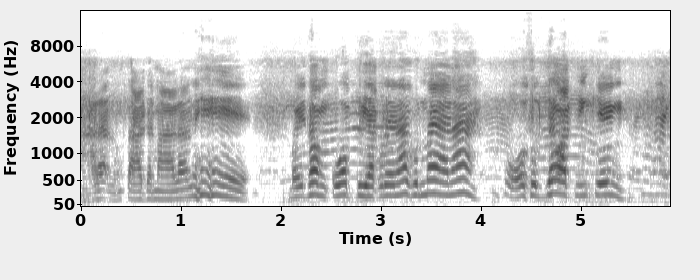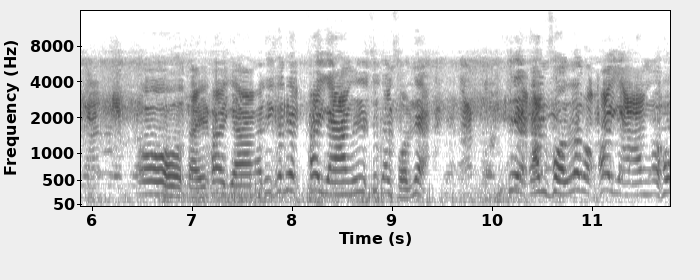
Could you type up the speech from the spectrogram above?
มาแล้วหลวงตาจะมาแล้วนี่ ไม่ต้องกลัวเปียกเลยนะคุณแม่นะ โอ้โหสุดยอดจริงมายางเรียนๆโอ้ใส่ผ้ายาง อันนี้เขาเรียกผ้ายางหรือชุดกันฝนเนี่ยเสื้อกันฝนแล้วบอกผ้ายางโอ้โห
